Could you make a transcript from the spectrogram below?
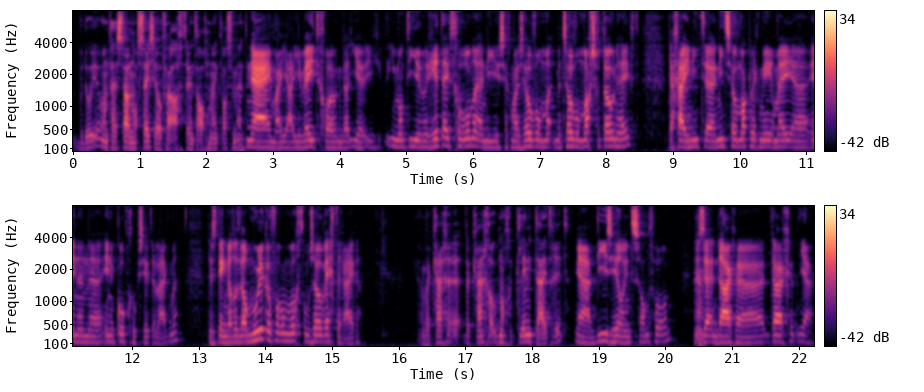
bedoel je? Want hij staat nog steeds heel ver achter in het algemeen klassement. Nee, maar ja, je weet gewoon dat je iemand die een rit heeft gewonnen en die zeg maar zoveel, met zoveel machtsvertoon heeft, daar ga je niet, eh, niet zo makkelijk meer mee eh, in, een, in een kopgroep zitten, lijkt me. Dus ik denk dat het wel moeilijker voor hem wordt om zo weg te rijden. Ja, we, krijgen, we krijgen ook nog een klimtijdrit. Ja, die is heel interessant voor hem. Dus Ja. en daar, daar ja.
